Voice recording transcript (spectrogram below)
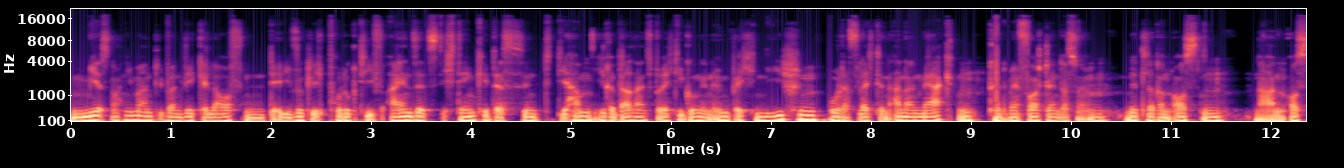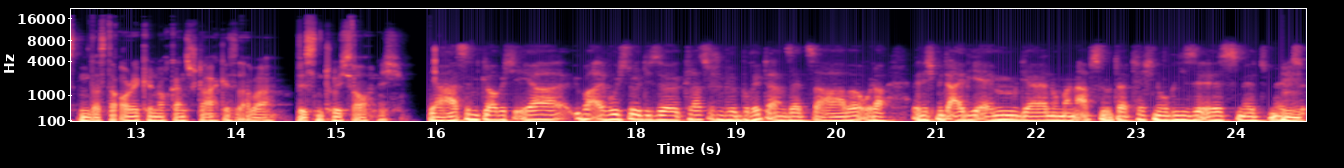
mir ist noch niemand über den Weg gelaufen, der die wirklich produktiv einsetzt. Ich denke, das sind, die haben ihre Daseinsberechtigung in irgendwelchen Nischen oder vielleicht in anderen Märkten. Ich könnte mir vorstellen, dass so im Mittleren Osten, Nahen Osten, dass der Oracle noch ganz stark ist, aber wissen tue ich es auch nicht. Ja, es sind, glaube ich, eher überall, wo ich so diese klassischen Hybrid-Ansätze habe oder wenn ich mit IBM, der ja nun mal ein absoluter Technoriese ist, mit, mit hm.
